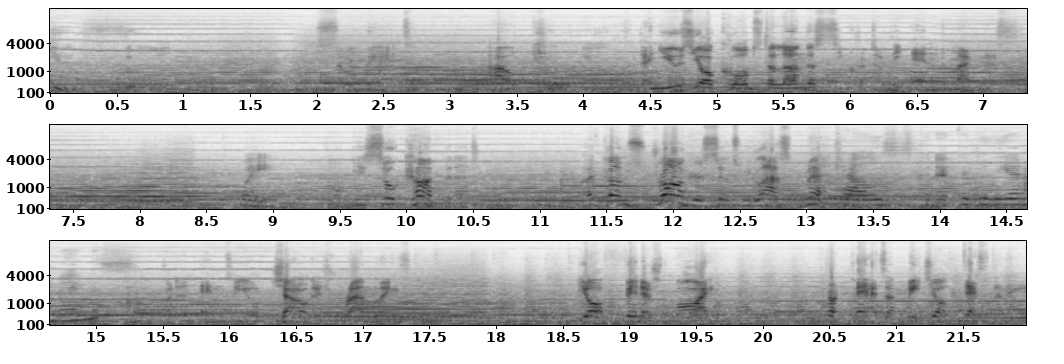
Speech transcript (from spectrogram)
You fool. So be it. I'll kill you, then use your corpse to learn the secret of the End Magnus. Wait, Don't be so confident. I've gotten stronger since we last met. Kalas is connected to the End Magnus? Put an end to your childish ramblings. You're finished, boy. Prepare to meet your destiny.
